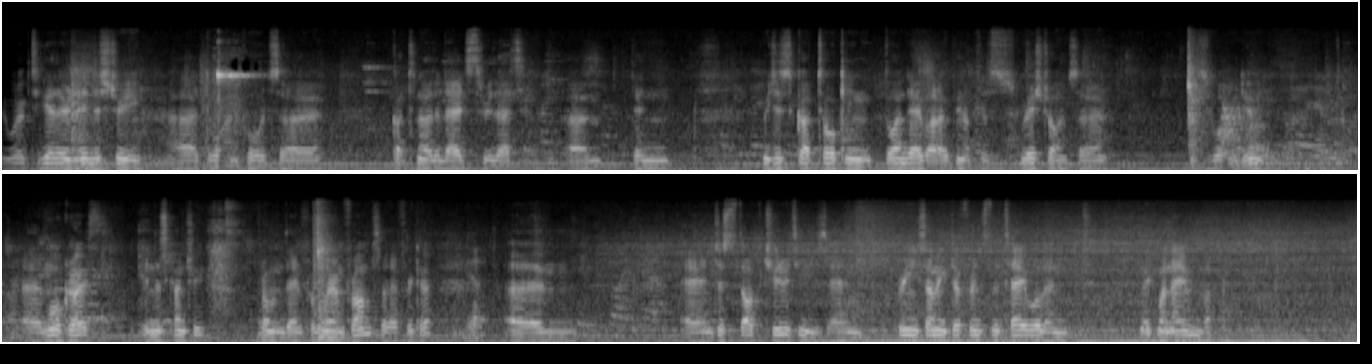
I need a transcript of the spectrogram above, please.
We worked together in the industry uh, at the Wineport, so got to know the lads through that. Um, then we just got talking one day about opening up this restaurant, so this is what we're doing. Uh, more growth in this country from than from where I'm from, South Africa. Um, and just opportunities and bringing something different to the table and make my name look.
